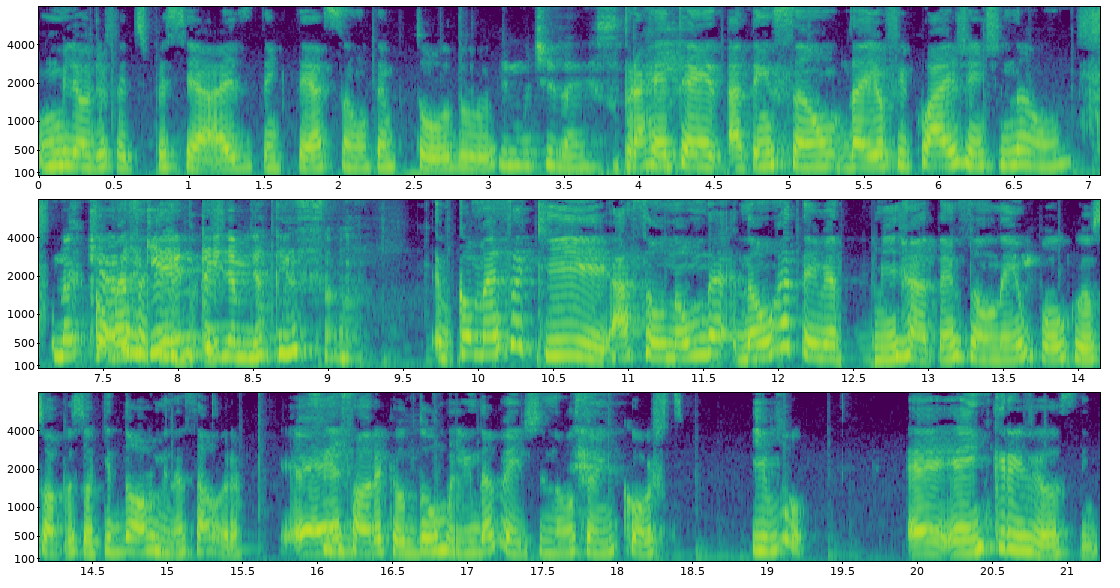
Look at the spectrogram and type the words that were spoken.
um milhão de efeitos especiais, tem que ter ação o tempo todo. E multiverso. Pra reter atenção. Daí eu fico, ai, gente, não. Não quero Começa que aqui... retenha a minha atenção. Começa aqui, a ação não, não retém minha, minha atenção nem um pouco. Eu sou a pessoa que dorme nessa hora. É Sim. essa hora que eu durmo lindamente, não eu encosto. E vou. É, é incrível, assim.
